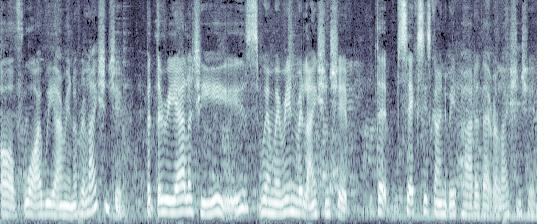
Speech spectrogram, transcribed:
of why we are in a relationship. But the reality is, when we're in relationship, that sex is going to be part of that relationship.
